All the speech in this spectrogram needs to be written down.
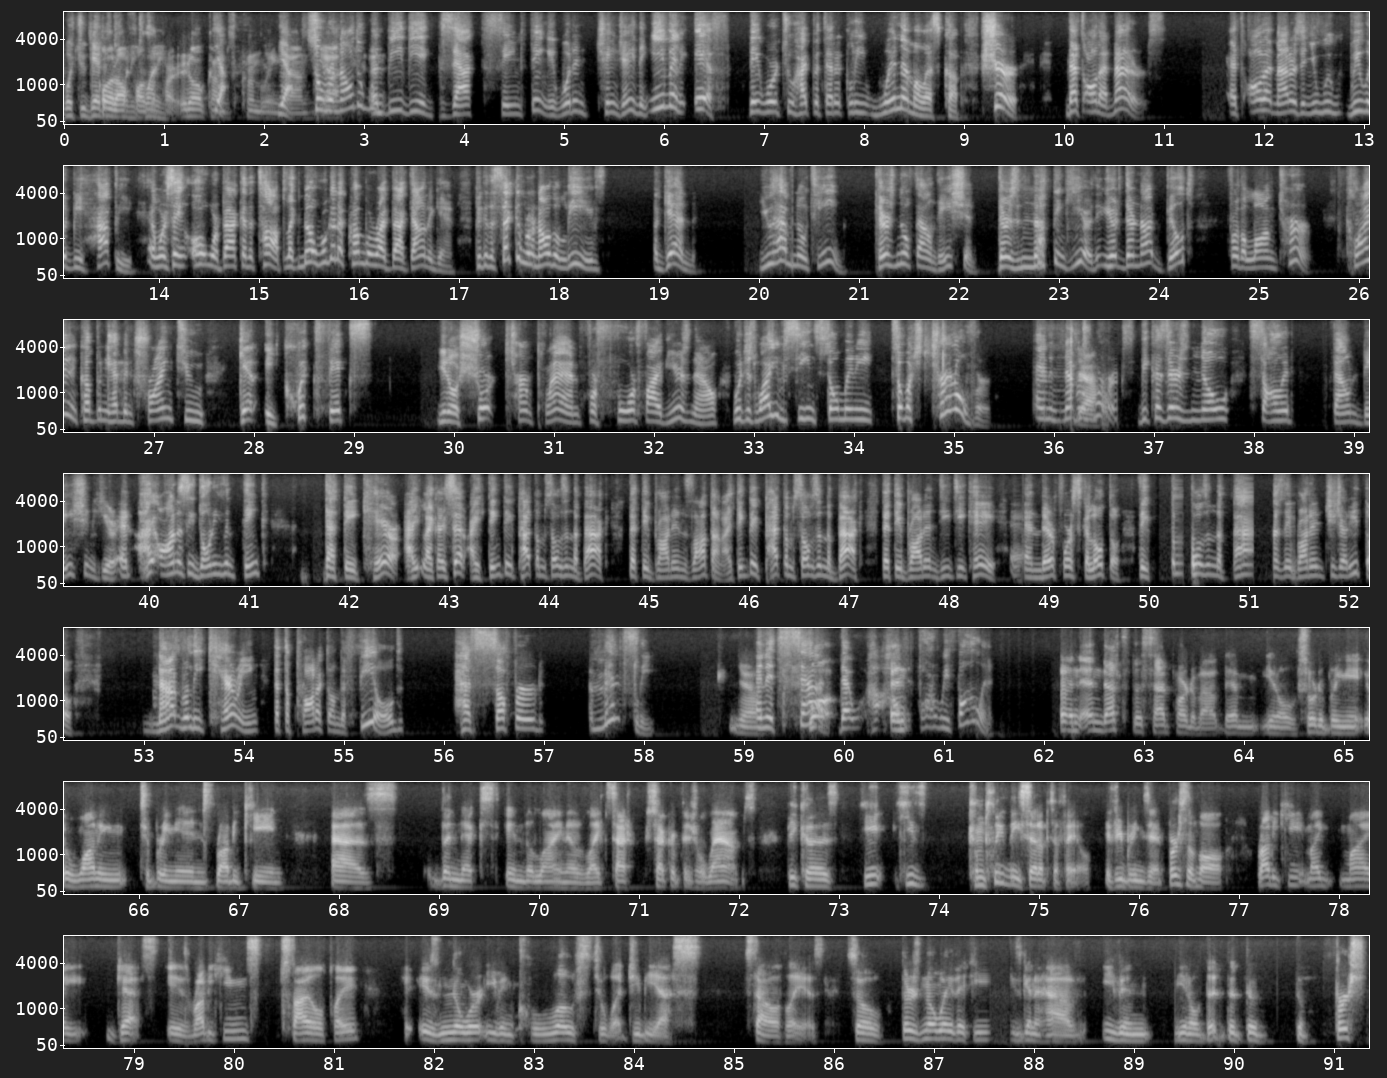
what you get oh, it all falls apart. It all comes yeah. crumbling yeah. down. So yeah. Ronaldo would and, be the exact same thing. It wouldn't change anything, even if they were to hypothetically win MLS Cup. Sure, that's all that matters. That's all that matters, and you we would be happy. And we're saying, oh, we're back at the top. Like, no, we're gonna crumble right back down again because the second Ronaldo leaves, again, you have no team. There's no foundation. There's nothing here. They're not built for the long term. Klein and company have been trying to get a quick fix, you know, short term plan for four or five years now, which is why you've seen so many, so much turnover, and it never yeah. works because there's no solid foundation here. And I honestly don't even think that they care. I like I said, I think they pat themselves in the back that they brought in Zlatan. I think they pat themselves in the back that they brought in DTK and therefore Schelotto. They put themselves in the back as they brought in Chicharito not really caring that the product on the field has suffered immensely. Yeah. And it's sad well, that how, how and, far we've fallen. And and that's the sad part about them, you know, sort of bringing uh, wanting to bring in Robbie Keane as the next in the line of like sac- sacrificial lambs because he he's completely set up to fail if he brings in. First of all, Robbie Keane, my my guess is Robbie Keane's style of play is nowhere even close to what GBS style of play is. So there's no way that he, he's going to have even you know the, the the the first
